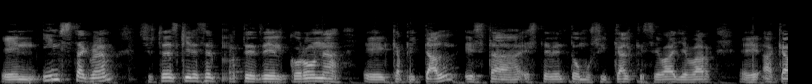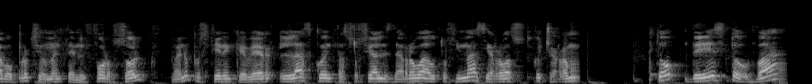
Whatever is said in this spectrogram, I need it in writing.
en Instagram. Si ustedes quieren ser parte del Corona eh, Capital, esta, este evento musical que se va a llevar eh, a cabo próximamente en el Foro Sol, bueno, pues tienen que ver las cuentas sociales de arroba autos y más y arroba coche de esto va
